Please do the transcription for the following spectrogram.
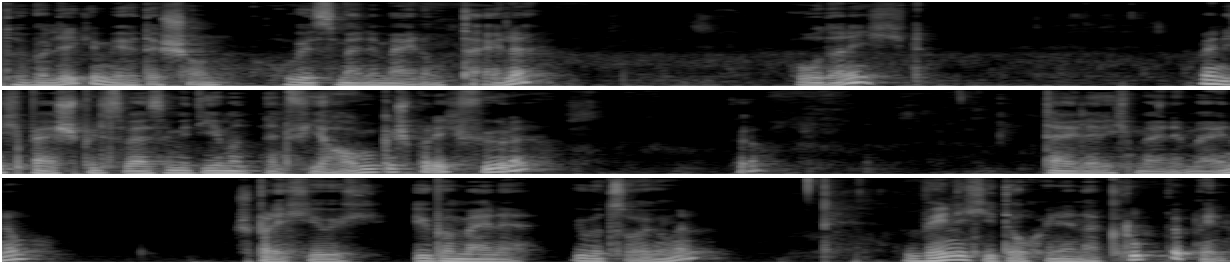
Da überlege ich mir das schon, ob ich jetzt meine Meinung teile oder nicht. Wenn ich beispielsweise mit jemandem ein Vier-Augen-Gespräch führe, ja, teile ich meine Meinung, spreche ich über meine Überzeugungen. Wenn ich jedoch in einer Gruppe bin,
